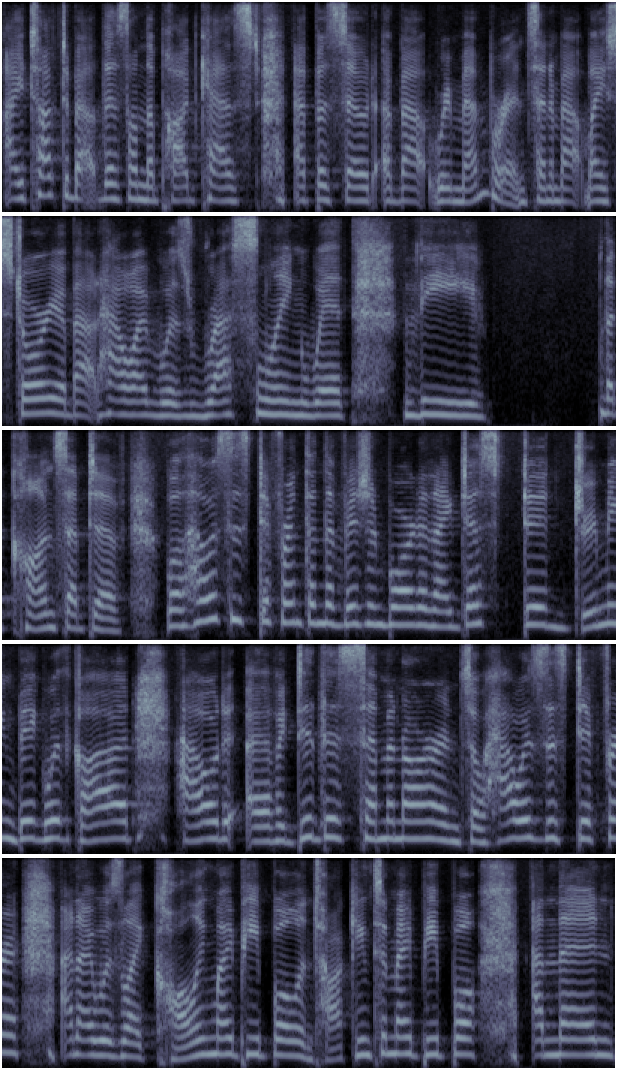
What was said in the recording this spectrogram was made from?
I talked about this on the podcast episode about remembrance and about my story about how i was wrestling with the the concept of well how is this different than the vision board and i just did dreaming big with god how did, i did this seminar and so how is this different and i was like calling my people and talking to my people and then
